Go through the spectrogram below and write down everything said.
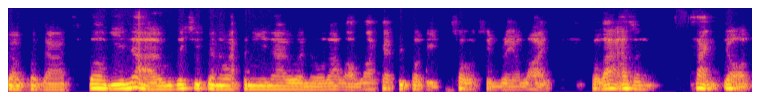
don't put down, well, you know, this is going to happen, you know, and all that, like, like everybody talks in real life. But that hasn't, thank God,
